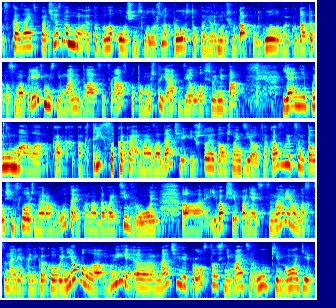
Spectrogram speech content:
сказать по-честному, это было очень сложно. Просто повернуть вот так вот голову и куда-то посмотреть мы снимали 20 раз, потому что я делала все не так. Я не понимала, как актриса, какая моя задача и что я должна делать. Оказывается, это очень сложная работа, это надо войти в роль э, и вообще понять сценарий. А у нас сценария-то никакого не было. Мы э, начали просто снимать руки, ноги,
